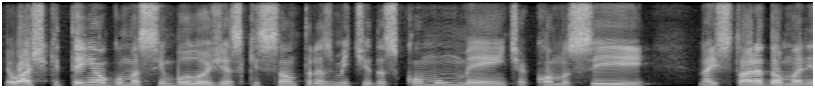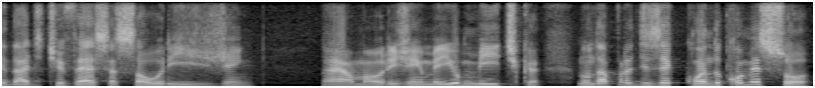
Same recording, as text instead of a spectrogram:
eu acho que tem algumas simbologias que são transmitidas comumente. É como se na história da humanidade tivesse essa origem, né? Uma origem meio mítica. Não dá pra dizer quando começou,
